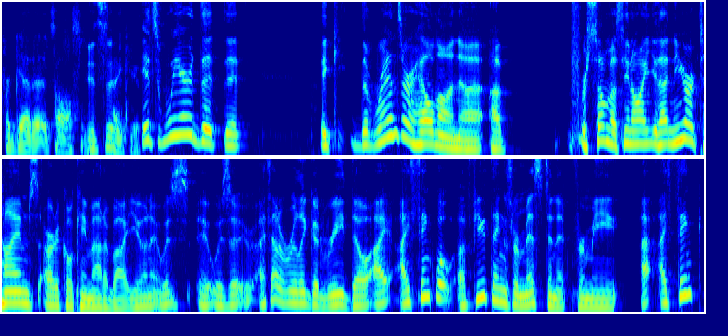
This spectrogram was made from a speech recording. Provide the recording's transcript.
Forget it. It's awesome. It's a, Thank you. It's weird that that like the Wrens are held on a, a for some of us. You know, I, that New York Times article came out about you, and it was it was a I thought a really good read. Though I I think what a few things were missed in it for me. I, I think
